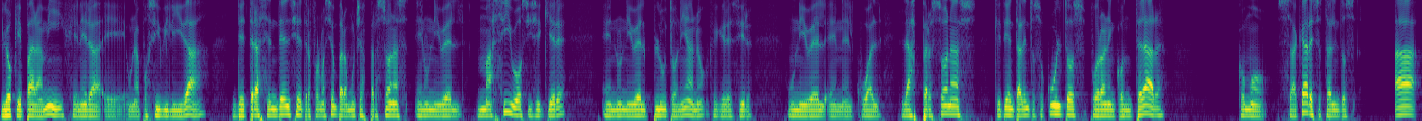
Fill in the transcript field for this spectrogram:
lo que para mí genera eh, una posibilidad de trascendencia y transformación para muchas personas en un nivel masivo, si se quiere, en un nivel plutoniano, que quiere decir un nivel en el cual las personas que tienen talentos ocultos podrán encontrar cómo sacar esos talentos a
